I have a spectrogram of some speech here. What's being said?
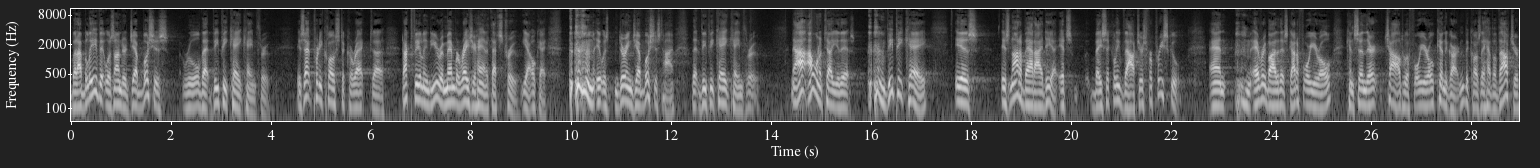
But I believe it was under Jeb Bush's rule that VPK came through. Is that pretty close to correct? Uh, Dr. Fielding, do you remember? Raise your hand if that's true. Yeah, okay. it was during Jeb Bush's time that VPK came through. Now, I, I want to tell you this VPK is, is not a bad idea. It's basically vouchers for preschool. And everybody that's got a four year old can send their child to a four year old kindergarten because they have a voucher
